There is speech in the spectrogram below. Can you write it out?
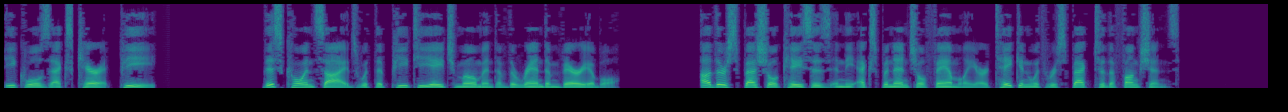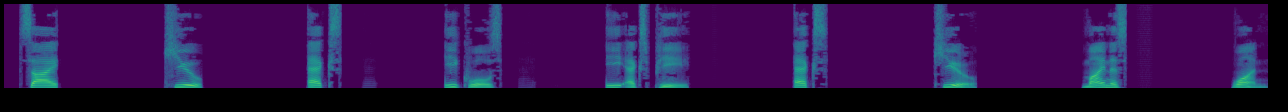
equals x caret p this coincides with the pth moment of the random variable. Other special cases in the exponential family are taken with respect to the functions psi q x equals exp x q minus 1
